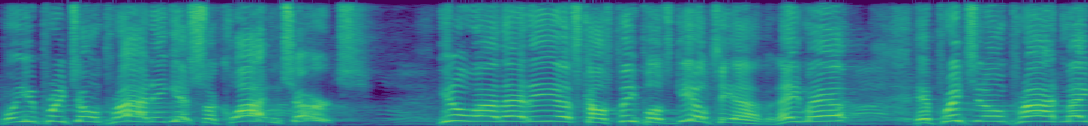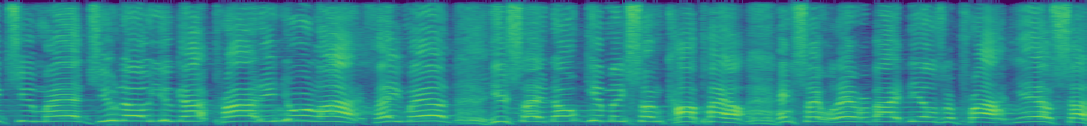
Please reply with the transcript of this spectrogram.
When you preach on pride, it gets so quiet in church. You know why that is? Because people's guilty of it. Amen. If preaching on pride makes you mad, you know you got pride in your life. Amen. You say, don't give me some cop out and say, well, everybody deals with pride. Yes, uh,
